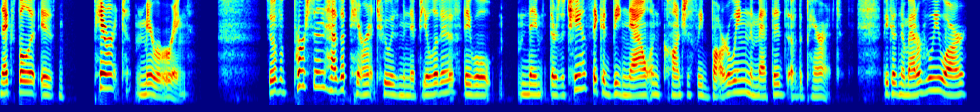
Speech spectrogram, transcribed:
Next bullet is parent mirroring. So if a person has a parent who is manipulative, they will they, there's a chance they could be now unconsciously borrowing the methods of the parent. Because no matter who you are,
